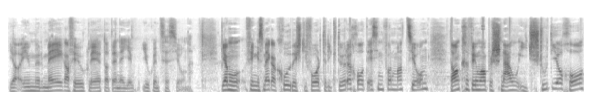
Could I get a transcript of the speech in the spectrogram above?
ja immer mega viel gelernt an diesen Jugendsessionen. Ich finde es mega cool, dass die Forderung durchgekommen, Desinformation. Danke vielmals, dass schnell ins Studio gekommen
